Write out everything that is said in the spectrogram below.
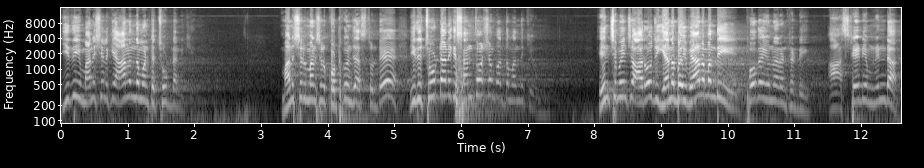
ఇది మనుషులకి ఆనందం అంట చూడడానికి. మనుషులు మనుషులు కొట్టుకొని చేస్తుంటే ఇది చూడడానికి సంతోషం కొంతమందికి. ఇంచుమించు ఆ రోజు ఎనభై వేల మంది పోగై ఉన్నారంటండి. ఆ స్టేడియం నిండా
